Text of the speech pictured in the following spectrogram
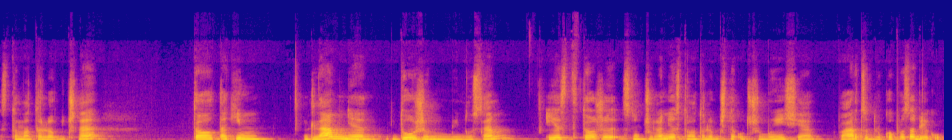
stomatologiczne, to takim dla mnie dużym minusem jest to, że znieczulenie stomatologiczne utrzymuje się bardzo długo po zabiegu.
